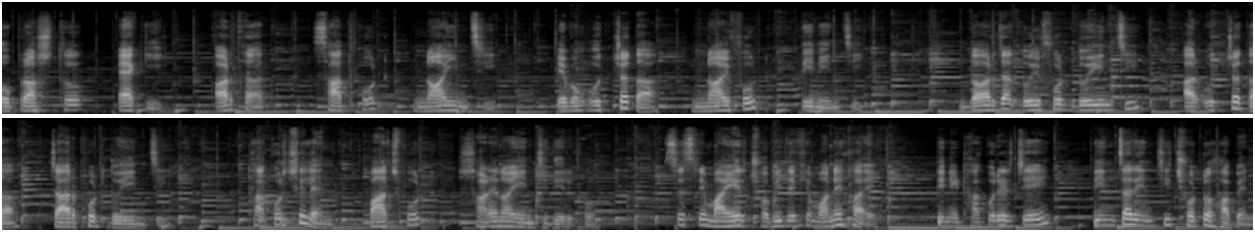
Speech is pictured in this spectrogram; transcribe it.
ও প্রস্থ একই, অর্থাৎ সাত ফুট নয় ইঞ্চি এবং উচ্চতা নয় ফুট তিন ইঞ্চি। দরজা দুই ফুট দুই ইঞ্চি আর উচ্চতা চার ফুট দুই ইঞ্চি। ঠাকুর ছিলেন পাঁচ ফুট সাড়ে নয় ইঞ্চি দীর্ঘ। শ্রী শ্রী মায়ের ছবি দেখে মনে হয় তিনি ঠাকুরের চেয়ে তিন চার ইঞ্চি ছোট হবেন,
